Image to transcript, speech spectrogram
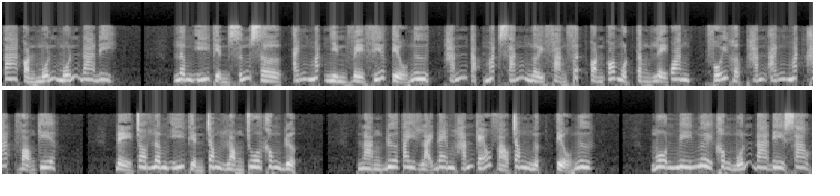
Ta còn muốn muốn đa đi. Lâm ý thiện xứng sờ, ánh mắt nhìn về phía tiểu ngư, hắn cặp mắt sáng ngời phảng phất còn có một tầng lệ quang, phối hợp hắn ánh mắt khát vọng kia. Để cho lâm ý thiện trong lòng chua không được. Nàng đưa tay lại đem hắn kéo vào trong ngực tiểu ngư. Môn mi ngươi không muốn đa đi sao?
